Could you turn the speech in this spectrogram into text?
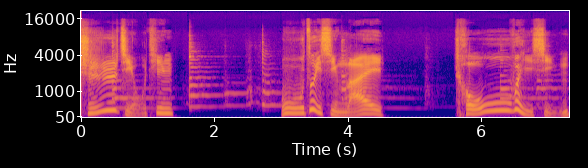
持久听，午醉醒来愁未醒。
